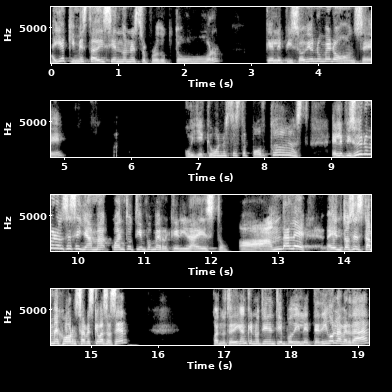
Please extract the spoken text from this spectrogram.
Ahí aquí me está diciendo nuestro productor que el episodio número 11 Oye, qué bueno está este podcast. El episodio número 11 se llama ¿Cuánto tiempo me requerirá esto? ándale. Entonces está mejor. ¿Sabes qué vas a hacer? Cuando te digan que no tienen tiempo, dile, te digo la verdad,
